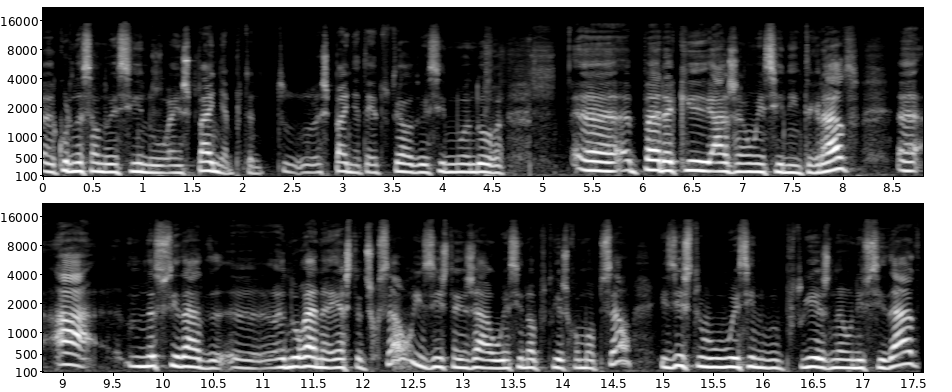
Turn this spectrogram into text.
uh, coordenação do ensino em Espanha, portanto, a Espanha tem a tutela do ensino no Andorra, para que haja um ensino integrado. há na sociedade uh, andorrana esta discussão. Existem já o ensino português como opção, existe o ensino português na universidade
